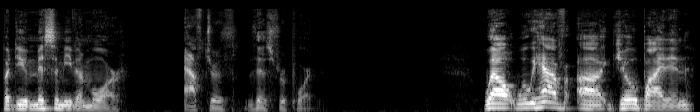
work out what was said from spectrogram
But do you miss him even more after this report? Well, well we have uh, Joe Biden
